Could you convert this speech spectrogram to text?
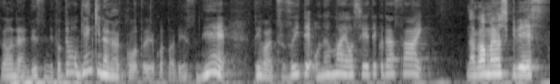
そうなんですね。とても元気な学校ということですね。では続いてお名前教えてください。長間よしきです。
